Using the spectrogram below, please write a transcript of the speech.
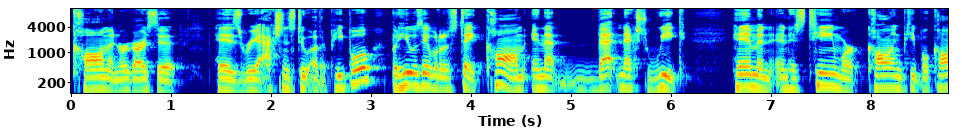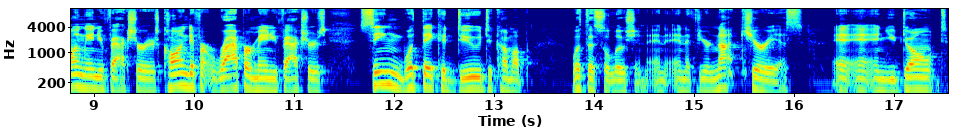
calm in regards to his reactions to other people, but he was able to stay calm in that that next week him and, and his team were calling people, calling manufacturers, calling different wrapper manufacturers, seeing what they could do to come up with a solution. And, and if you're not curious and, and you don't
